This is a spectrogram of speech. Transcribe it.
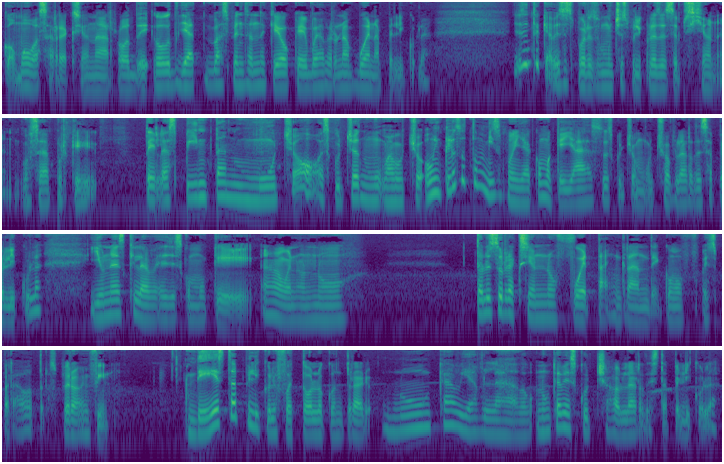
cómo vas a reaccionar o, de, o ya vas pensando que, ok, voy a ver una buena película. Yo siento que a veces por eso muchas películas decepcionan, o sea, porque te las pintan mucho o escuchas mucho o incluso tú mismo ya como que ya se escuchó mucho hablar de esa película y una vez que la ves es como que ah bueno no tal vez su reacción no fue tan grande como es para otros pero en fin de esta película fue todo lo contrario nunca había hablado nunca había escuchado hablar de esta película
